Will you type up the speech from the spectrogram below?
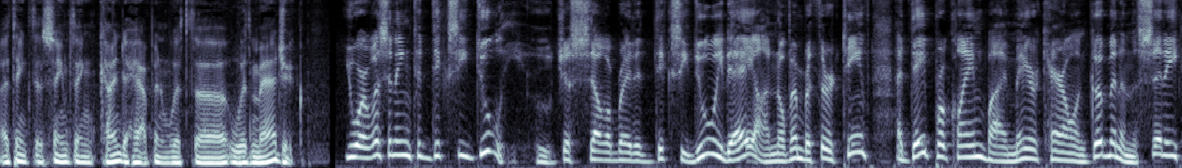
I think the same thing kind of happened with uh, with magic. You are listening to Dixie Dooley, who just celebrated Dixie Dooley Day on November 13th, a date proclaimed by Mayor Carolyn Goodman in the city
